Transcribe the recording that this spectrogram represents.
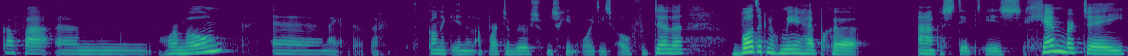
kaffa um, hormoon. Uh, nou ja, dat, daar kan ik in een aparte workshop misschien ooit iets over vertellen. Wat ik nog meer heb ge aangestipt is gemberthee.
